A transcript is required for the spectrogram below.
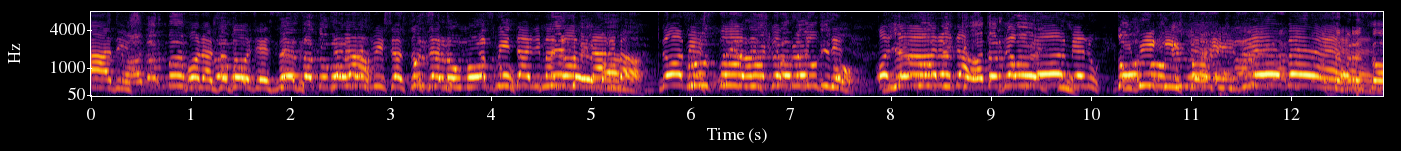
radiš. Moraš da bravo. dođeš sebi. Da Nezadovoljna, razmišljaš o sebi. Na pitanjima novinarima. Dobiješ podršku produkcije. Od Jebo naroda za promjenu. I Viki ti se izjebe. Se!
